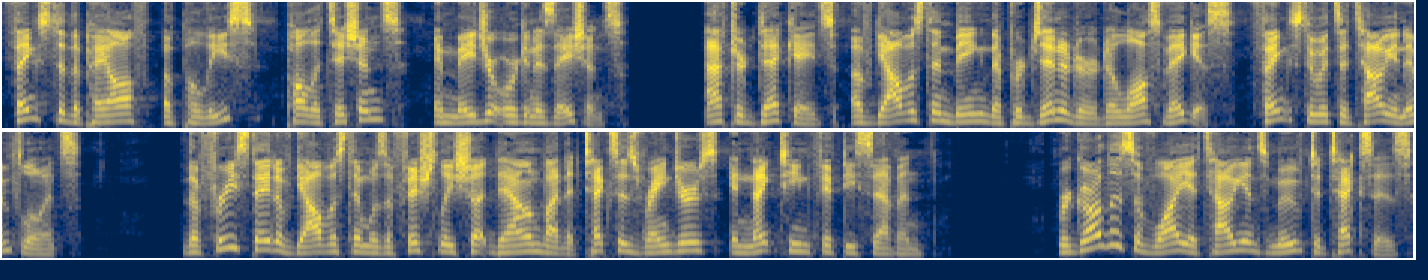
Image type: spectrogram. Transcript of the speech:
thanks to the payoff of police, politicians, and major organizations. After decades of Galveston being the progenitor to Las Vegas, thanks to its Italian influence, the Free State of Galveston was officially shut down by the Texas Rangers in 1957. Regardless of why Italians moved to Texas,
